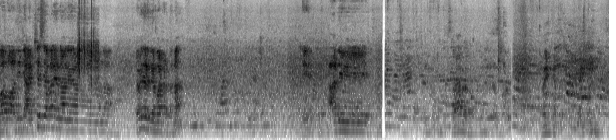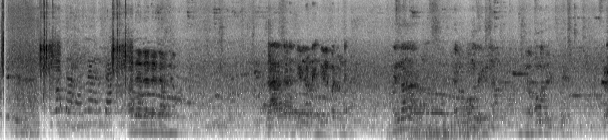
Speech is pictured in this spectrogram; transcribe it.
బాబా అది యాక్ట్ చేసావా? నేను నా- మన రవీంద్ర మాట్లాడతానా? అది అదే అదే అదే అదే అదే. నిన్న నిన్న హోమ జరిగింది. హోమ జరిగింది. ఇక్కడ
